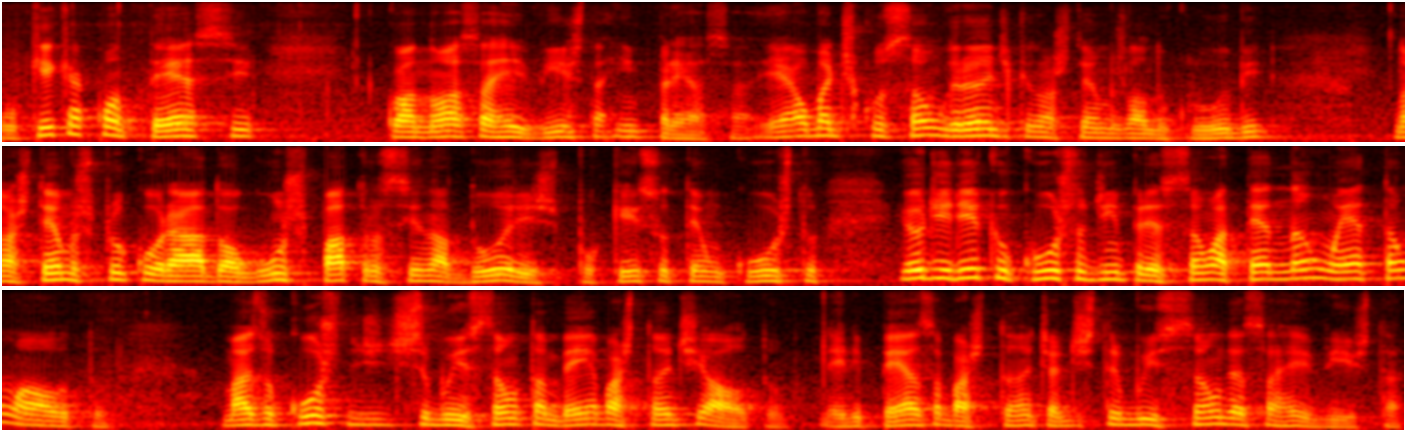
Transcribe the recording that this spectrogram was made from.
o que, que acontece com a nossa revista impressa? É uma discussão grande que nós temos lá no clube. Nós temos procurado alguns patrocinadores, porque isso tem um custo. Eu diria que o custo de impressão até não é tão alto, mas o custo de distribuição também é bastante alto. Ele pesa bastante a distribuição dessa revista.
